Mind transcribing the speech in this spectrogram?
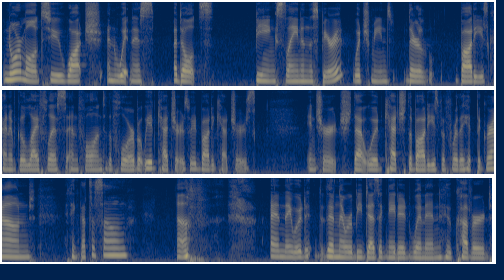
normal to watch and witness adults being slain in the spirit, which means their bodies kind of go lifeless and fall onto the floor. But we had catchers, we had body catchers, in church that would catch the bodies before they hit the ground. I think that's a song. Um, and they would then there would be designated women who covered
